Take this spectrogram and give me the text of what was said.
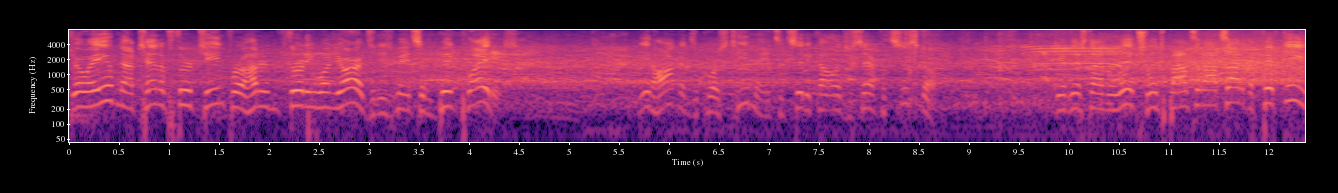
Joe Ayoub now 10 of 13 for 131 yards, and he's made some big plays. He and Hawkins, of course, teammates at City College of San Francisco. Give this time to Lynch. Lynch bouncing outside of the 15,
